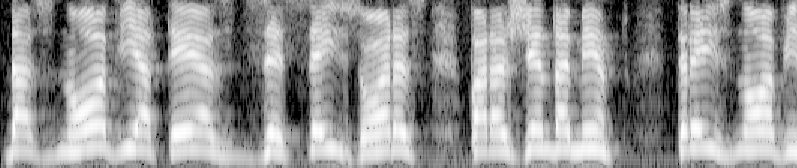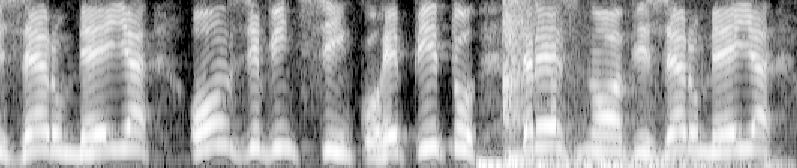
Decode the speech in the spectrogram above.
das 9 até as 16 horas para agendamento. 3906 1125. Repito, 3906 1125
